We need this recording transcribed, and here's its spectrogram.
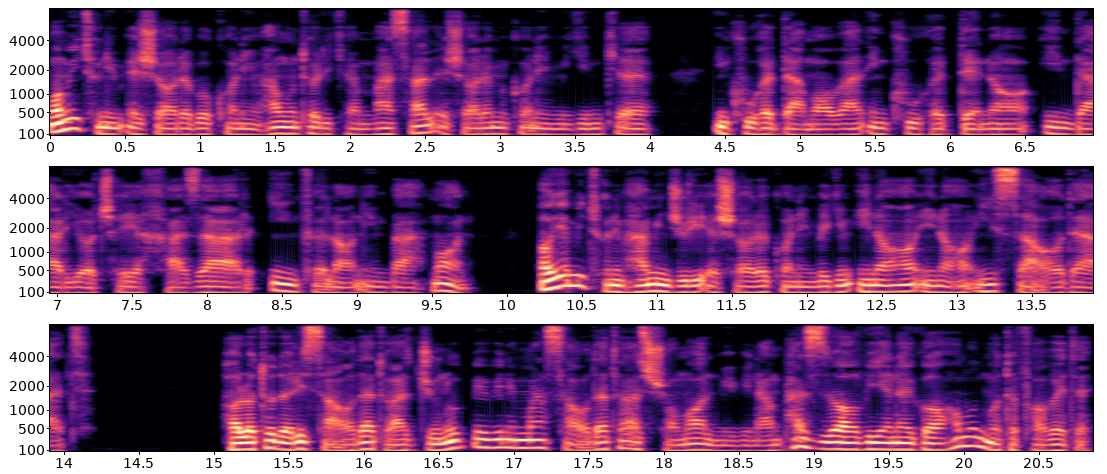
ما می‌تونیم اشاره بکنیم. همونطوری که مثل اشاره می‌کنیم میگیم که این کوه دماوند این کوه دنا این دریاچه خزر این فلان این بهمان. آیا می‌تونیم همینجوری اشاره کنیم بگیم اینها اینها این سعادت؟ حالا تو داری سعادت رو از جنوب می‌بینیم من سعادت رو از شمال می‌بینم. پس زاویه نگاه همون متفاوته.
